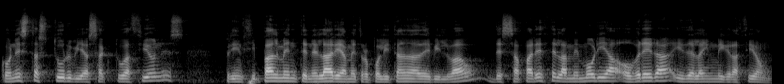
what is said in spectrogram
Con estas turbias actuaciones, principalmente en el área metropolitana de Bilbao, desaparece la memoria obrera y de la inmigración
